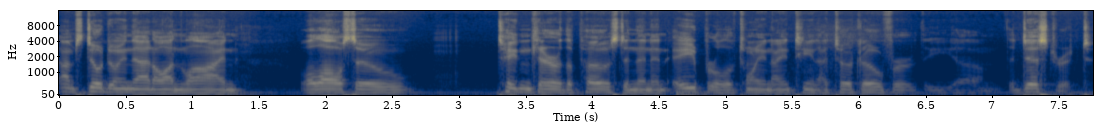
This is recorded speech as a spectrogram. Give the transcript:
I'm still doing that online, while also taking care of the post. And then in April of 2019, I took over the um, the district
